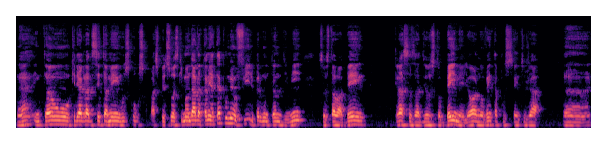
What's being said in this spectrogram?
né? Então eu queria agradecer também os, os, as pessoas que mandaram também até para o meu filho perguntando de mim se eu estava bem. Graças a Deus estou bem melhor, 90% já uh,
